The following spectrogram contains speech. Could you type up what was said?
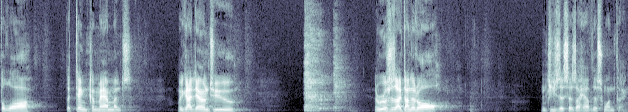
the law, the Ten Commandments. We got down to the ruler says, I've done it all. And Jesus says, I have this one thing.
